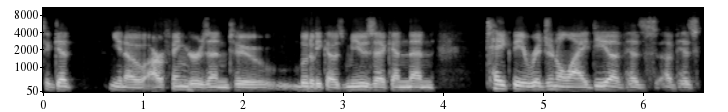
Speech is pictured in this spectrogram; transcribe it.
to get you know our fingers into Ludovico's music and then take the original idea of his of his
